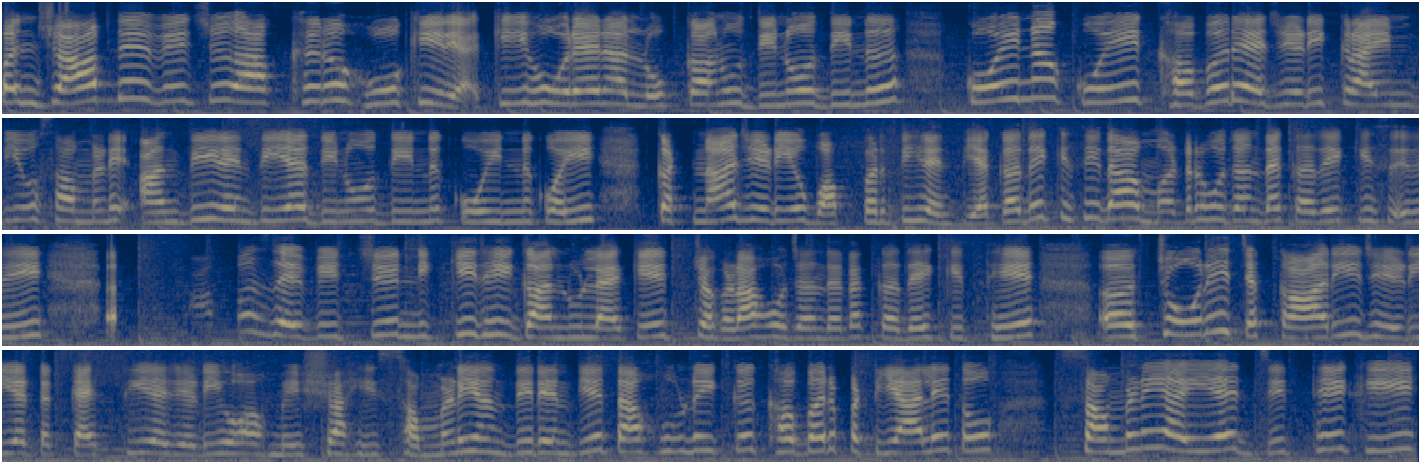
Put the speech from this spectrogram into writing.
ਪੰਜਾਬ ਦੇ ਵਿੱਚ ਆਖਰ ਹੋ ਕੀ ਰਿਹਾ? ਕੀ ਹੋ ਰਿਹਾ ਇਹਨਾਂ ਲੋਕਾਂ ਨੂੰ? ਦਿਨੋ ਦਿਨ ਕੋਈ ਨਾ ਕੋਈ ਖਬਰ ਹੈ ਜਿਹੜੀ ਕ੍ਰਾਈਮ ਦੀ ਉਹ ਸਾਹਮਣੇ ਆਂਦੀ ਰਹਿੰਦੀ ਹੈ। ਦਿਨੋ ਦਿਨ ਕੋਈ ਨਾ ਕੋਈ ਘਟਨਾ ਜਿਹੜੀ ਉਹ ਵਾਪਰਦੀ ਰਹਿੰਦੀ ਹੈ ਕਦੇ ਕਿਸੇ ਦਾ ਮਰਡਰ ਹੋ ਜਾਂਦਾ, ਕਦੇ ਕਿਸੇ ਦੀ ਆਪਸ ਦੇ ਵਿੱਚ ਨਿੱਕੀ ਜਿਹੀ ਗੱਲ ਨੂੰ ਲੈ ਕੇ ਝਗੜਾ ਹੋ ਜਾਂਦਾ ਤਾਂ ਕਦੇ ਕਿੱਥੇ ਚੋਰੀ ਚਕਾਰੀ ਜਿਹੜੀ ਹੈ, ਡਕੈਤੀ ਹੈ, ਜਿਹੜੀ ਉਹ ਹਮੇਸ਼ਾ ਹੀ ਸਾਹਮਣੇ ਆਉਂਦੀ ਰਹਿੰਦੀ ਹੈ। ਤਾਂ ਹੁਣ ਇੱਕ ਖਬਰ ਪਟਿਆਲੇ ਤੋਂ ਸਾਹਮਣੇ ਆਈ ਹੈ, ਜਿੱਥੇ ਕਿ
